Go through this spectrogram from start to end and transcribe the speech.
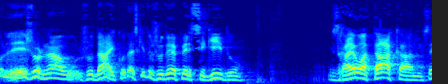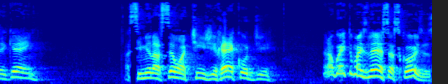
For ler jornal judaico, está escrito judeu é perseguido, Israel ataca não sei quem, assimilação atinge recorde. Eu não aguento mais ler essas coisas.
